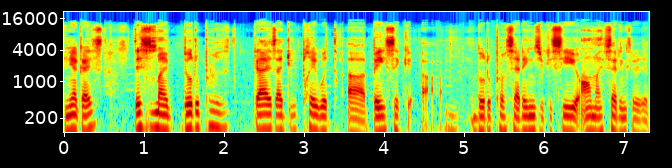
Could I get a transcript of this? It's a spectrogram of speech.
And yeah, guys, this is my Builder Pro. Guys, I do play with uh, basic um, Builder Pro settings. You can see all my settings are the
